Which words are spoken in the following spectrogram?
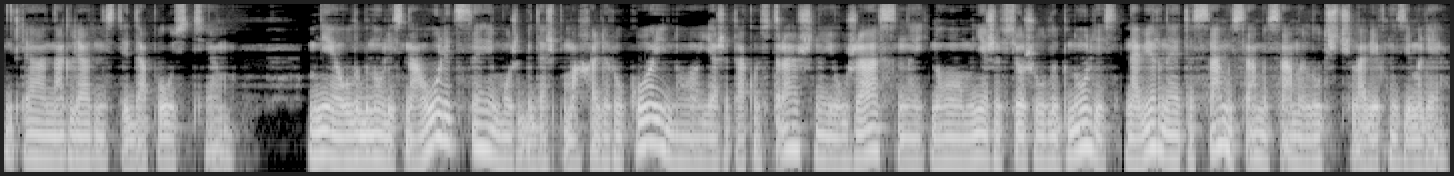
для наглядности, допустим. Мне улыбнулись на улице, может быть, даже помахали рукой, но я же такой страшный ужасный, но мне же все же улыбнулись. Наверное, это самый-самый-самый лучший человек на Земле.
